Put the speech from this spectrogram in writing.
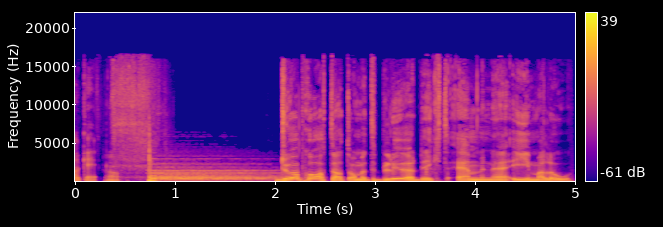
okej. Du har pratat om ett blödigt ämne i Malou.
